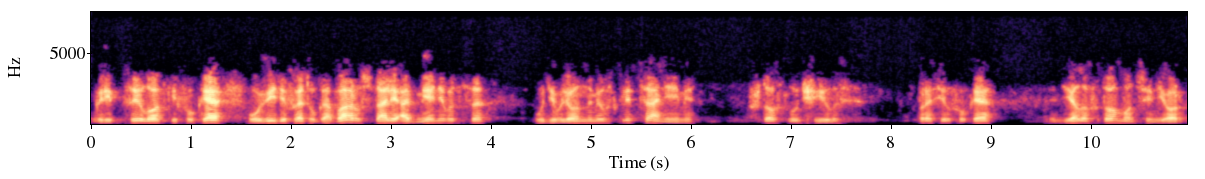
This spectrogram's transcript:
Грибцы лодки Фуке, увидев эту габару, стали обмениваться удивленными восклицаниями. «Что случилось?» — спросил Фуке. «Дело в том, монсеньор»,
